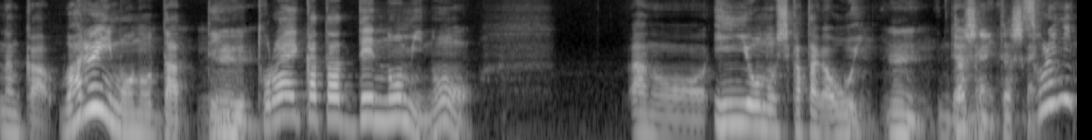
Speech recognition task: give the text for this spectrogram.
なんか悪いものだっていう捉え方でのみの、あの引用の仕方が多い、うんだよね。確かに確かに。それに比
